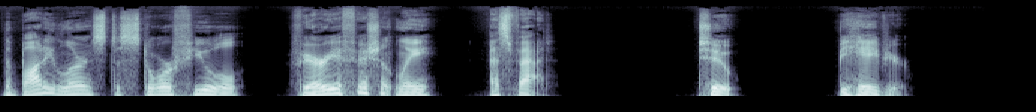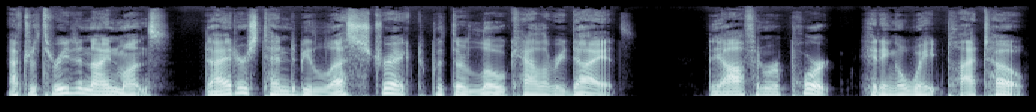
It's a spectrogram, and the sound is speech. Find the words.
the body learns to store fuel very efficiently as fat. 2. Behavior. After three to nine months, dieters tend to be less strict with their low calorie diets. They often report hitting a weight plateau.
